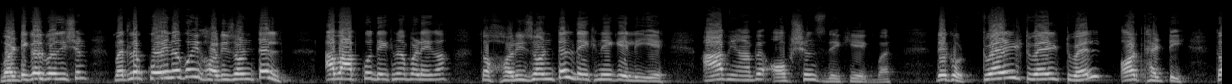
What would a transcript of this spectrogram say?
vertical position मतलब कोई ना कोई हॉरिजॉन्टल अब आपको देखना पड़ेगा। तो हॉरिजॉन्टल देखने के लिए आप यहाँ पे ऑप्शंस देखिए एक बार। देखो 12 12 12 और 30 तो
